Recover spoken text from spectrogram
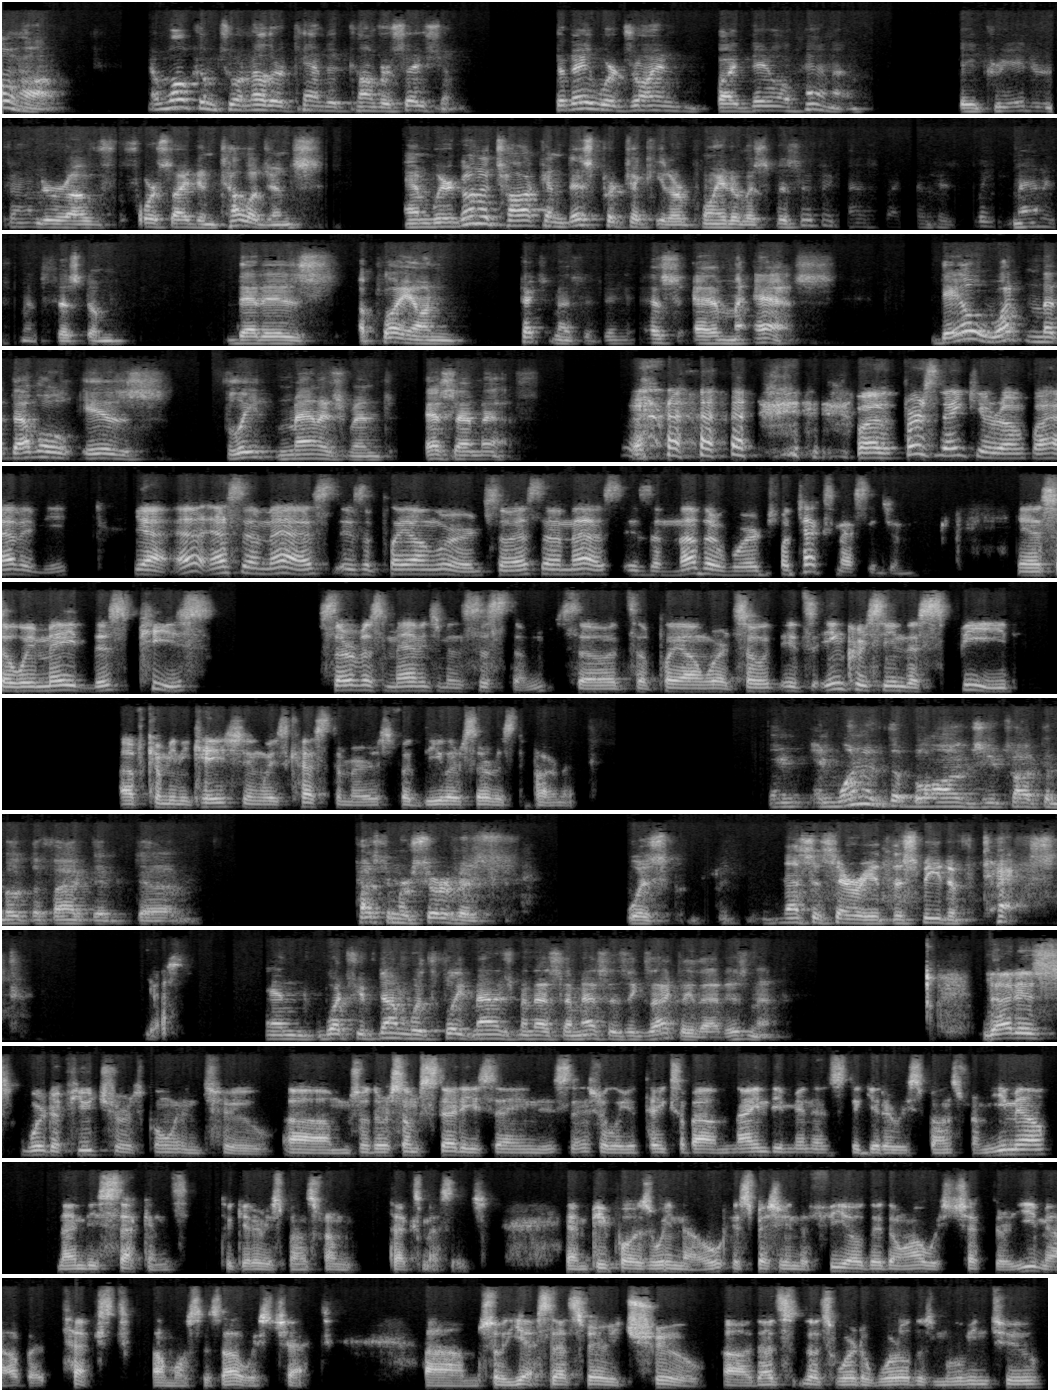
Aloha, and welcome to another Candid Conversation. Today we're joined by Dale Hannah, the creator and founder of Foresight Intelligence, and we're going to talk in this particular point of a specific aspect of his fleet management system that is a play on text messaging, SMS. Dale, what in the devil is fleet management SMS? well, first, thank you, Ron, for having me. Yeah, SMS is a play on words. So SMS is another word for text messaging. And so we made this piece service management system. So it's a play on words. So it's increasing the speed of communication with customers for dealer service department. In, in one of the blogs, you talked about the fact that um, customer service was necessary at the speed of text. Yes. And what you've done with fleet management SMS is exactly that, isn't it? That is where the future is going to. Um, so there's some studies saying essentially it takes about 90 minutes to get a response from email, 90 seconds to get a response from text message. And people, as we know, especially in the field, they don't always check their email, but text almost is always checked. Um, so yes, that's very true. Uh, that's that's where the world is moving to,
